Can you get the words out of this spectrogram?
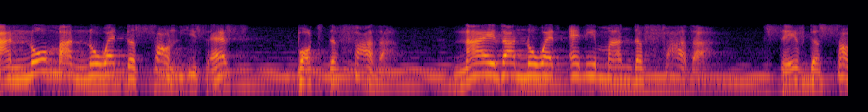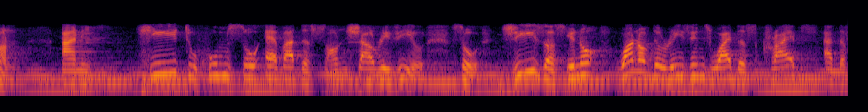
And no man knoweth the Son, he says, but the Father Neither knoweth any man the Father save the Son, and he to whomsoever the Son shall reveal. So, Jesus, you know, one of the reasons why the scribes and the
